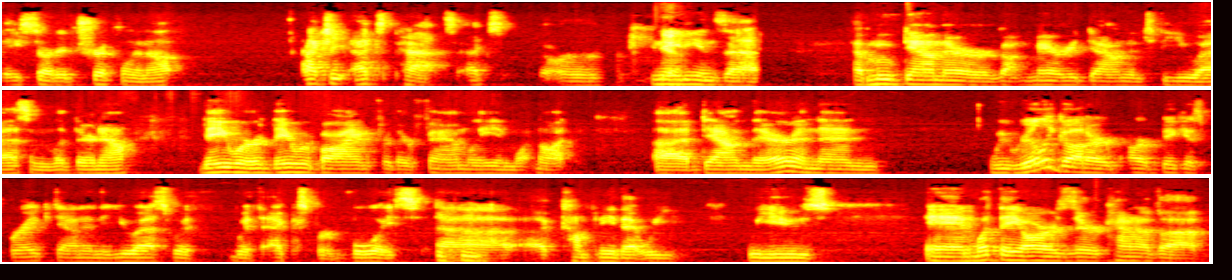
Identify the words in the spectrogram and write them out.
they started trickling up. Actually, expats, ex or Canadians that have moved down there or got married down into the U.S. and live there now. They were they were buying for their family and whatnot uh, down there, and then we really got our, our biggest breakdown in the U.S. with with Expert Voice, uh, a company that we we use. And what they are is they're kind of a,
